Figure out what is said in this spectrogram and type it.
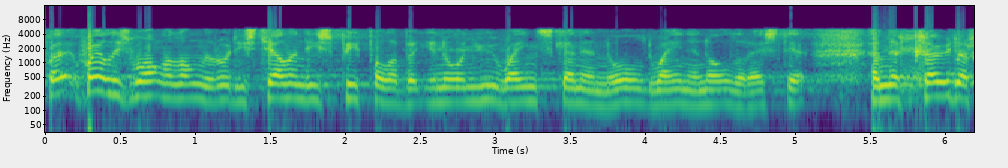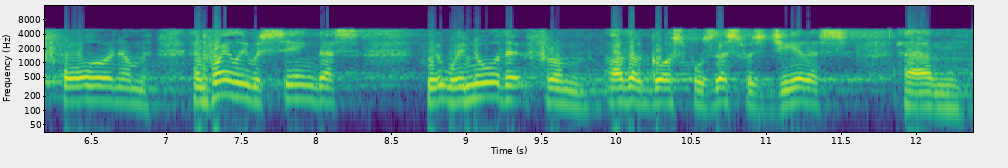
while he's walking along the road, he's telling these people about, you know, new wineskin and old wine and all the rest of it. And the crowd are following him. And while he was saying this, we, know that from other Gospels, this was Jairus, um,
